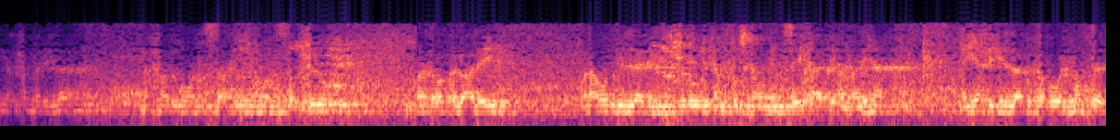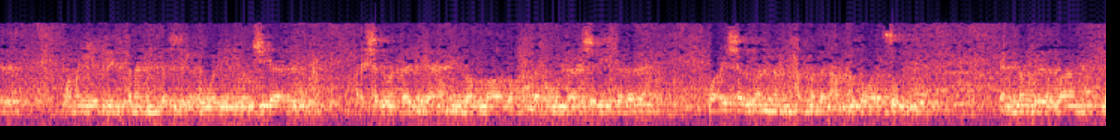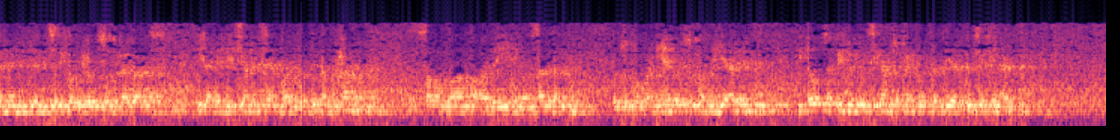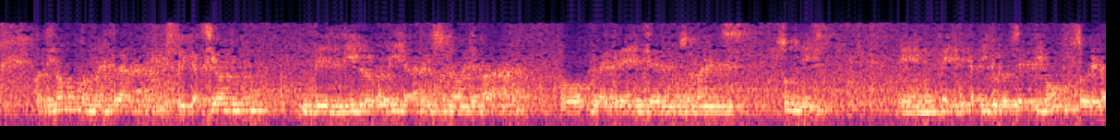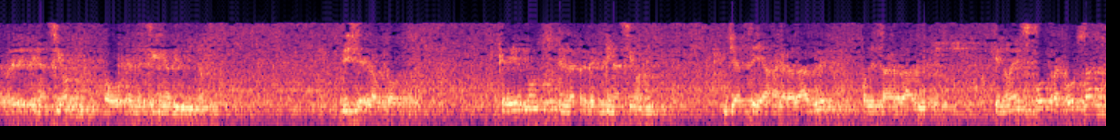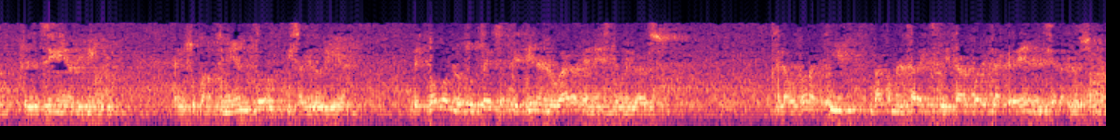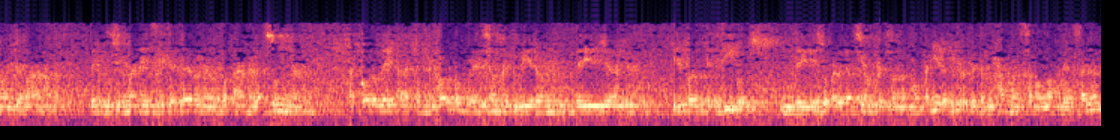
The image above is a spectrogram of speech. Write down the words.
إن الحمد لله نحمده ونستعينه ونستغفره ونتوكل عليه ونعوذ بالله من شرور أنفسنا ومن سيئات أعمالنا. من يهده الله فهو المهتد ومن يضلل فلن تجد له وليا مرشدا. أشهد أن لا إله إلا الله وحده لا شريك له وأشهد أن محمدا عبده ورسوله. En el nombre de Allah, clemente, misericordioso, de la paz y las bendiciones sean con el profeta Muhammad, sallallahu alayhi wa sallam, con sus compañeros, sus familiares y todos aquellos que sigan su ejemplo hasta el día del juicio final. Continuamos con nuestra explicación del libro Aqida al-Sunnah wal o la creencia de los musulmanes sunnis en este capítulo séptimo sobre la predestinación o el designio divino. Dice el autor, creemos en la predestinación, ya sea agradable o desagradable, que no es otra cosa que el designio divino, en su conocimiento y sabiduría, de todos los sucesos que tienen lugar en este universo el autor aquí va a comenzar a explicar cuál es la creencia de la Sunna al de los musulmanes que se aferran al Corán, a la Sunna, acorde a la mejor comprensión que tuvieron de ella quienes fueron testigos de su revelación, que son los compañeros del profeta Muhammad sallallahu alaihi wasallam,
